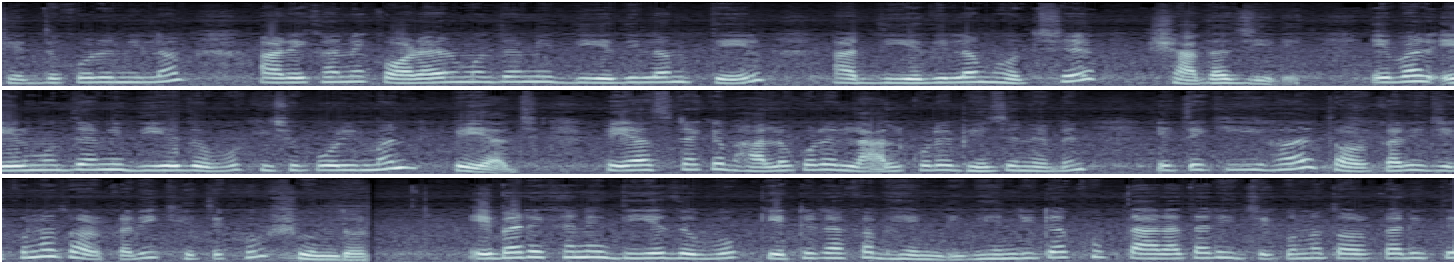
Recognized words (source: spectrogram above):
সেদ্ধ করে নিলাম। আর এখানে কড়াইয়ের মধ্যে আমি দিয়ে দিলাম তেল আর দিয়ে দিলাম হচ্ছে সাদা জিরে। এবার এর মধ্যে আমি দিয়ে দেবো কিছু পরিমাণ পেঁয়াজ। পেঁয়াজটাকে ভালো করে লাল করে ভেজে নেবেন। এতে কি হয়? তরকারি যে কোনো তরকারি খেতে খুব সুন্দর। এবার এখানে দিয়ে দেবো কেটে রাখা ভেন্ডি। ভেন্ডিটা খুব তাড়াতাড়ি যে কোনো তরকারিতে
